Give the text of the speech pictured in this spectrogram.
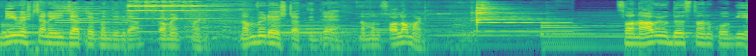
ನೀವೆಷ್ಟು ಜನ ಈ ಜಾತ್ರೆಗೆ ಬಂದಿದ್ರಾ ಕಮೆಂಟ್ ಮಾಡಿ. ನಮ್ಮ ವಿಡಿಯೋ ಇಷ್ಟ ಆಗ್ತಿದ್ರೆ ನಮ್ಮನ್ನು ಫಾಲೋ ಮಾಡಿ. ಸೊ ನಾವೇ ದೇವಸ್ಥಾನಕ್ಕೆ ಹೋಗಿ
